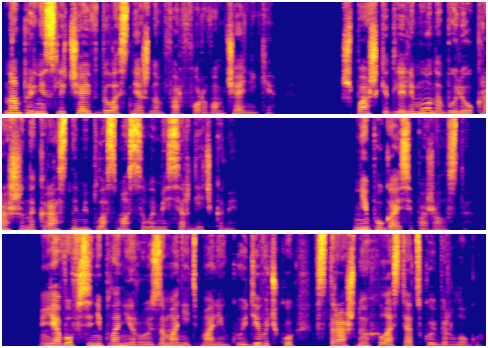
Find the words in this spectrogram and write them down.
Нам принесли чай в белоснежном фарфоровом чайнике. Шпажки для лимона были украшены красными пластмассовыми сердечками. Не пугайся, пожалуйста. Я вовсе не планирую заманить маленькую девочку в страшную холостяцкую берлогу.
